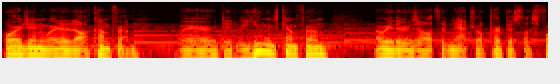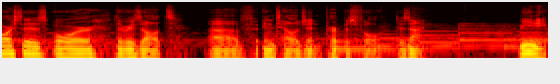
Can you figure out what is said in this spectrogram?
Origin, where did it all come from? Where did we humans come from? Are we the result of natural purposeless forces or the result of intelligent, purposeful design? Meaning,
